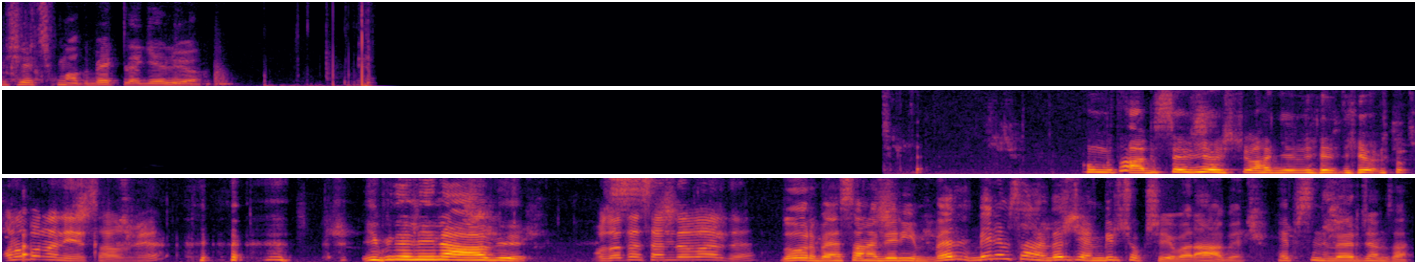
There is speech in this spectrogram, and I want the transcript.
Bir şey çıkmadı. Bekle geliyor. Çıktı. Umut abi seviyor şu an yemin ediyorum. Onu bana niye salmıyor? İbneliğine abi. O zaten sende vardı. Doğru ben sana vereyim. Ben benim sana vereceğim birçok şey var abi. Hepsini vereceğim sana.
